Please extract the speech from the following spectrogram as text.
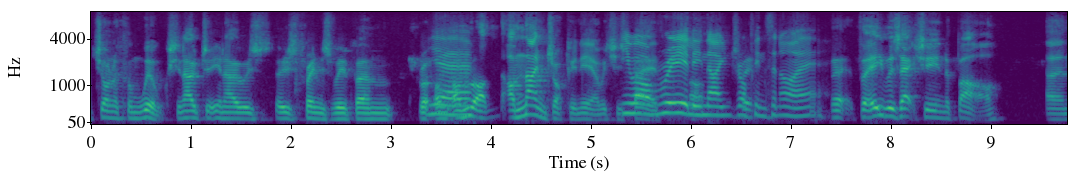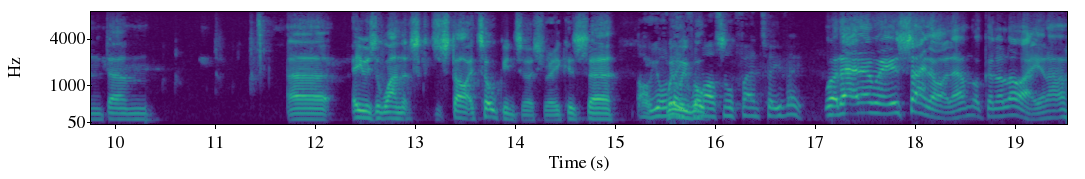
Jonathan Wilkes. You know, you know, who's, who's friends with. Um, I'm- Yeah. I'm, I'm, name dropping here, which is You bad. are really name dropping tonight. But, but he was actually in the bar, and um, uh, he was the one that started talking to us, really, because uh, Oh, you're when Lee we from walked- Arsenal Fan TV. well, that, that, it was saying like that. I'm not going to lie, you know.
